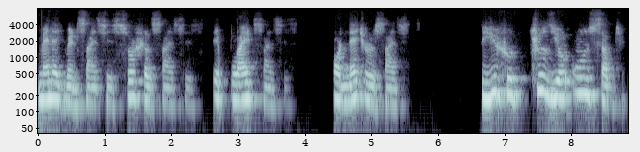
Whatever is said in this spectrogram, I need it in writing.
management sciences, social sciences, applied sciences, or natural sciences, you should choose your own subject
